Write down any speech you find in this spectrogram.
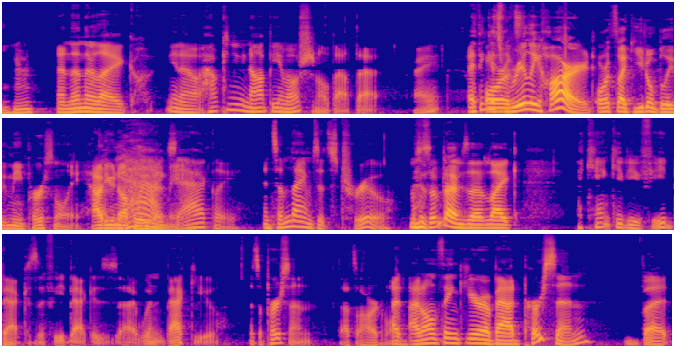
Mm-hmm. And then they're like, you know, how can you not be emotional about that? Right. I think it's it's- really hard. Or it's like you don't believe in me personally. How do you not yeah, believe in me? exactly. And sometimes it's true. sometimes I'm like, I can't give you feedback because the feedback is I wouldn't back you as a person. That's a hard one. I don't think you're a bad person, but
